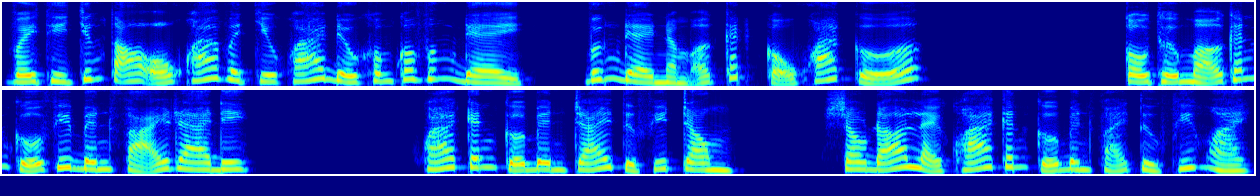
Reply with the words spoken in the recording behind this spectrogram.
Vậy thì chứng tỏ ổ khóa và chìa khóa đều không có vấn đề, vấn đề nằm ở cách cậu khóa cửa. Cậu thử mở cánh cửa phía bên phải ra đi. Khóa cánh cửa bên trái từ phía trong, sau đó lại khóa cánh cửa bên phải từ phía ngoài.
